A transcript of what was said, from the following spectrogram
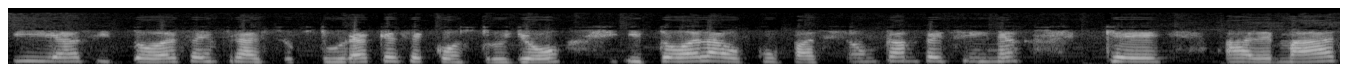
vías y toda esa infraestructura que se construyó y toda la ocupación campesina que además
